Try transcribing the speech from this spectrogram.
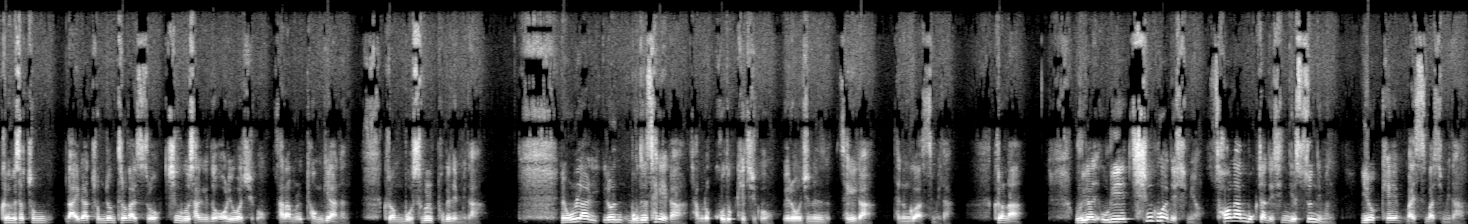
그러면서 좀 나이가 점점 들어갈수록 친구 사귀기도 어려워지고 사람을 경계하는 그런 모습을 보게 됩니다. 오늘날 이런 모든 세계가 참으로 고독해지고 외로워지는 세계가 되는 것 같습니다. 그러나 우리가 우리의 친구가 되시며 선한 목자 되신 예수님은 이렇게 말씀하십니다.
